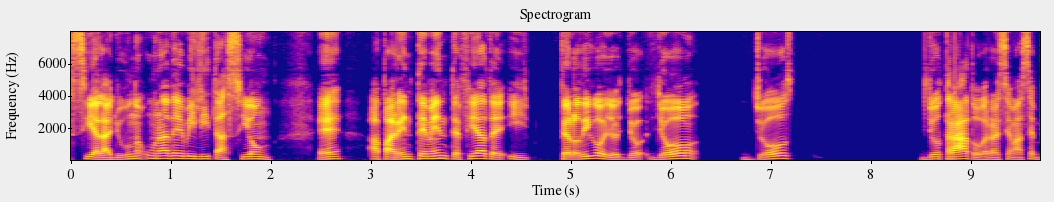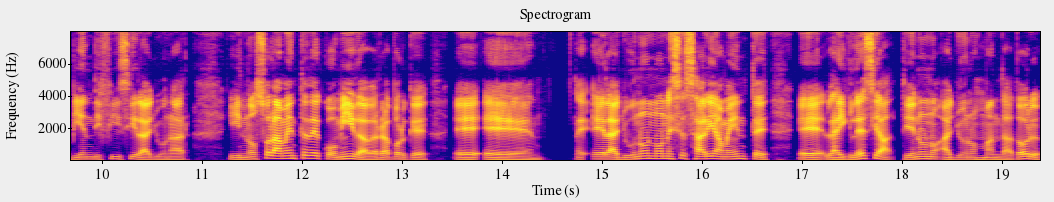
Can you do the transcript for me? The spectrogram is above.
si el ayuno una debilitación? Eh, aparentemente, fíjate, y te lo digo yo, yo, yo, yo yo trato, ¿verdad? Se me hace bien difícil ayunar. Y no solamente de comida, ¿verdad? Porque eh, el ayuno no necesariamente, eh, la iglesia tiene unos ayunos mandatorios,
